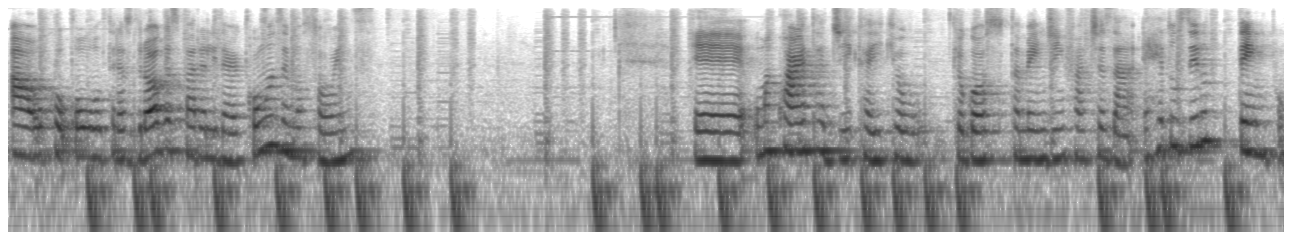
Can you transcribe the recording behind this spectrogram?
álcool ou outras drogas para lidar com as emoções. É, uma quarta dica aí que eu, que eu gosto também de enfatizar é reduzir o tempo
